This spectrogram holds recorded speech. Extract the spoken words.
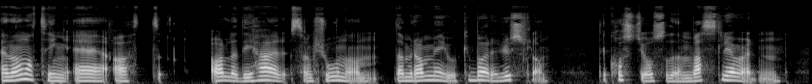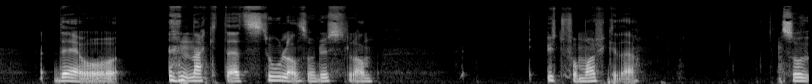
En annen ting er at alle de her sanksjonene, de rammer jo ikke bare Russland. Det koster jo også den vestlige verden, det å nekte et storland som Russland utfor markedet. Så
